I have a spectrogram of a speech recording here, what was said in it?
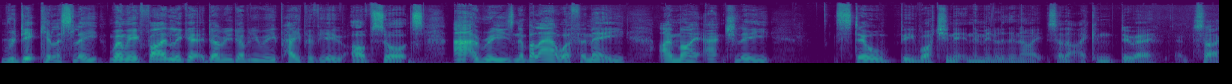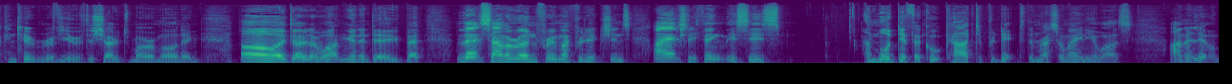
ridiculously, when we finally get a WWE pay per view of sorts at a reasonable hour for me, I might actually still be watching it in the middle of the night so that I can do a so I can do a review of the show tomorrow morning. Oh, I don't know what I'm going to do, but let's have a run through my predictions. I actually think this is a more difficult card to predict than WrestleMania was. I'm a little.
